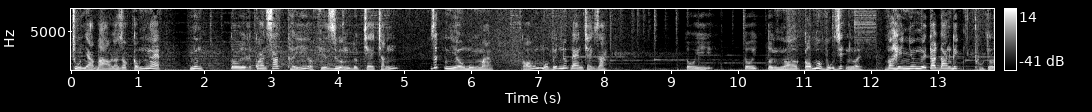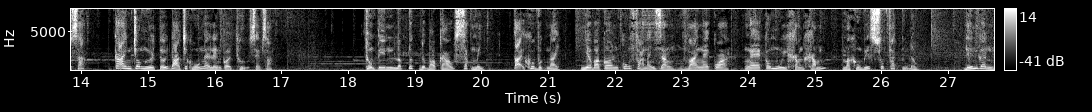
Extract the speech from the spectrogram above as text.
Chủ nhà bảo là do cống nghẹt, nhưng tôi lại quan sát thấy ở phía giường được che chắn rất nhiều mùng màng, có một vết nước đen chảy ra. Tôi tôi tôi ngờ có một vụ giết người, và hình như người ta đang định thủ tiêu xác. Các anh cho người tới đào chiếc hố này lên coi thử xem sao. Thông tin lập tức được báo cáo xác minh. Tại khu vực này, nhiều bà con cũng phản ánh rằng vài ngày qua nghe có mùi khăm khắm mà không biết xuất phát từ đâu. Đến gần,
